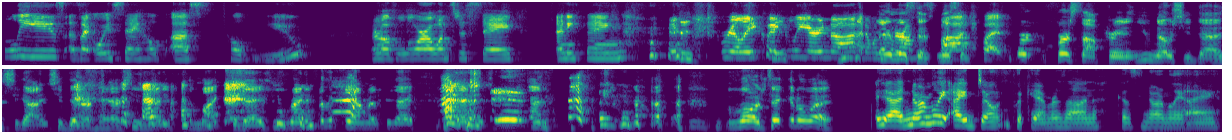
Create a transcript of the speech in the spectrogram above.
please, as I always say, help us help you. I don't know if Laura wants to say anything really quickly or not. I don't want to hey, listen, the spot, listen. but first off, Karina, you know she does. She got she did her hair. She's ready for the mic today. She's ready for the camera today. And, and Laura, take it away. Yeah, normally I don't put cameras on because normally I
